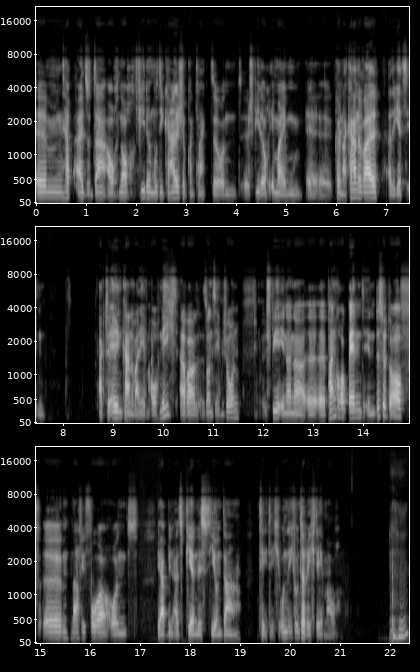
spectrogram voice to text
ähm, habe also da auch noch viele musikalische Kontakte und äh, spiele auch immer im äh, Kölner Karneval, also jetzt im aktuellen Karneval eben auch nicht, aber sonst eben schon. Spiele in einer äh, äh, Punkrock-Band in Düsseldorf äh, nach wie vor und ja, bin als Pianist hier und da tätig und ich unterrichte eben auch. Mhm.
